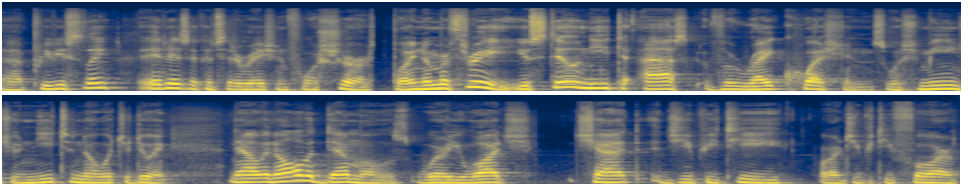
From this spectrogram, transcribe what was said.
uh, previously. It is a consideration for sure. Point number three: you still need to ask the right questions, which means you need to know what you're doing. Now, in all the demos where you watch Chat GPT or GPT-4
